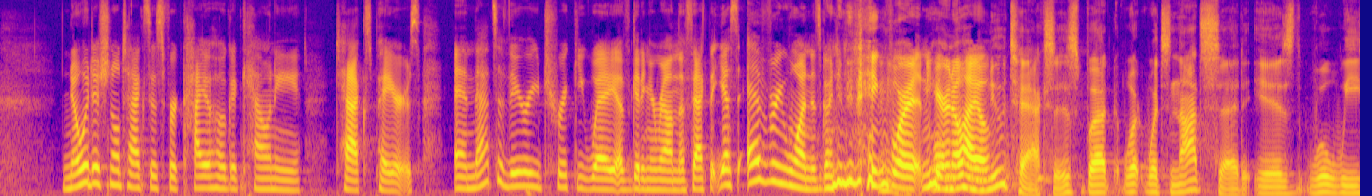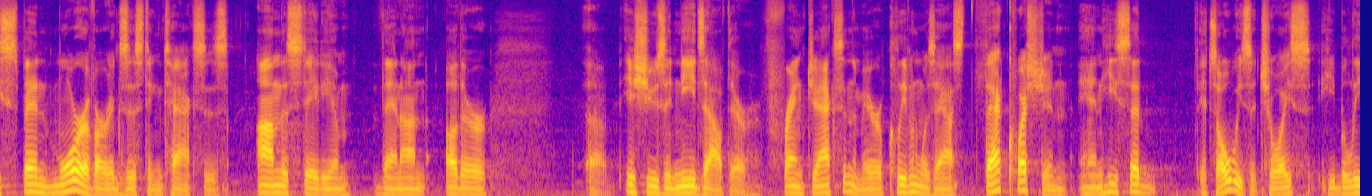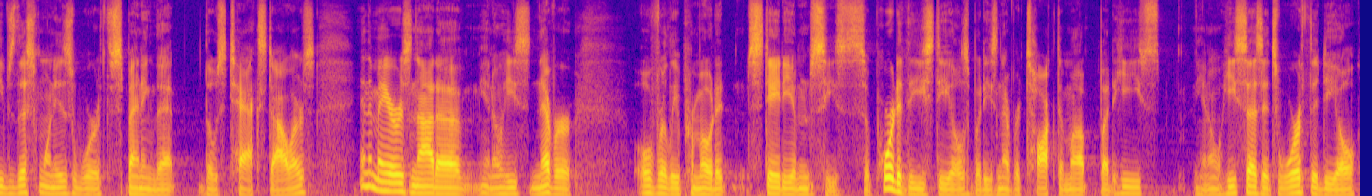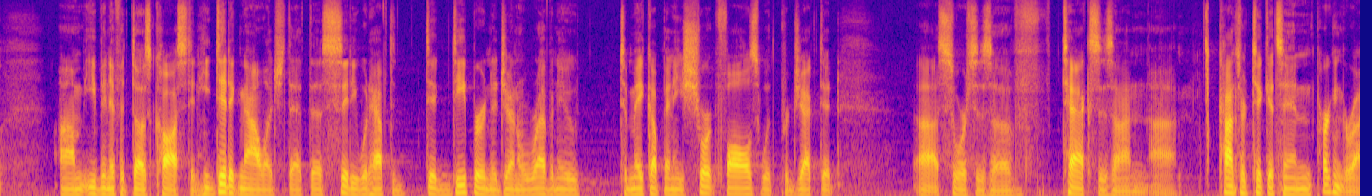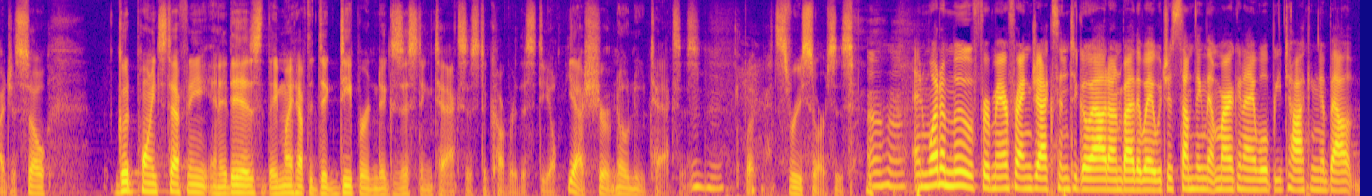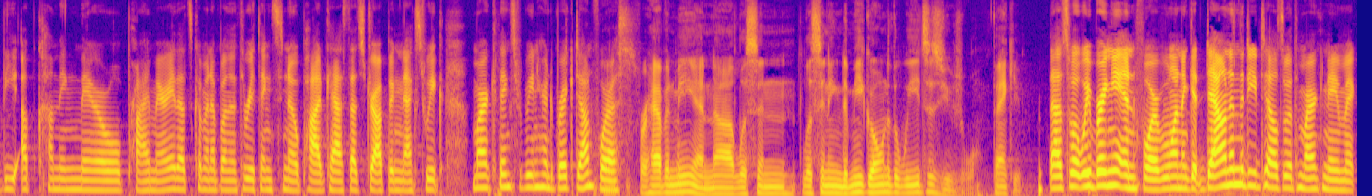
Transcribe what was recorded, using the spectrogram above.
no additional taxes for Cuyahoga County taxpayers. And that's a very tricky way of getting around the fact that yes, everyone is going to be paying for it in here Well, in no Ohio. New taxes, but what, what's not said is will we spend more of our existing taxes on the stadium than on other uh, issues and needs out there? Frank Jackson, the mayor of Cleveland, was asked that question, and he said it's always a choice. He believes this one is worth spending that those tax dollars. And the mayor is not a, you know, he's never overly promoted stadiums. He's supported these deals, but he's never talked them up. But he's, you know, he says it's worth the deal, um, even if it does cost. And he did acknowledge that the city would have to dig deeper into general revenue to make up any shortfalls with projected uh, sources of taxes on uh, concert tickets and parking garages. So, good point, Stephanie. And it is they might have to dig deeper into existing taxes to cover this deal. Yeah, sure, no new taxes, but it's resources. And what a move for Mayor Frank Jackson to go out on, by the way, which is something that Mark and I will be talking about the upcoming mayoral primary. That's coming up on the Three Things to Know podcast. That's dropping next week. Mark, thanks for being here to break down for us. for having me and uh, listen listening to me go into the weeds as usual. Thank you. That's what we bring you in for. We want to get down in the details with Mark Naymik.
